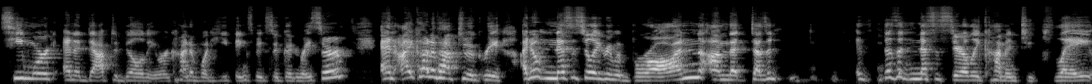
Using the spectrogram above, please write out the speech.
teamwork and adaptability were kind of what he thinks makes a good racer. And I kind of have to agree. I don't necessarily agree with brawn. Um, that doesn't it doesn't necessarily come into play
